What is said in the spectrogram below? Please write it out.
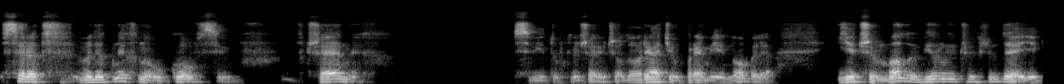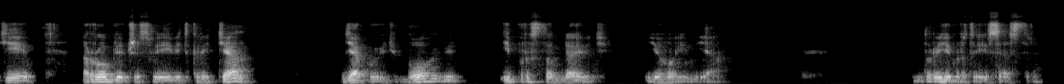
Серед видатних науковців, вчених світу, включаючи лауреатів премії Нобеля, є чимало віруючих людей, які, роблячи свої відкриття, дякують Богові і прославляють Його ім'я. Дорогі брати і сестри,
